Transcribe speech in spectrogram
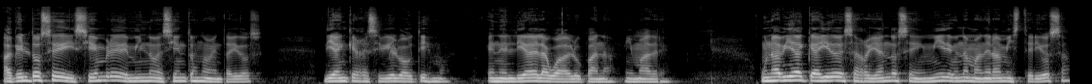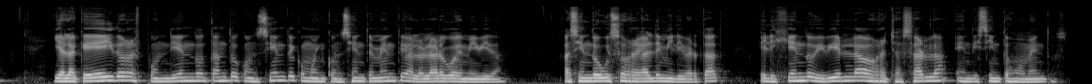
aquel 12 de diciembre de 1992, día en que recibí el bautismo, en el día de la Guadalupana, mi madre. Una vida que ha ido desarrollándose en mí de una manera misteriosa y a la que he ido respondiendo tanto consciente como inconscientemente a lo largo de mi vida, haciendo uso real de mi libertad, eligiendo vivirla o rechazarla en distintos momentos.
